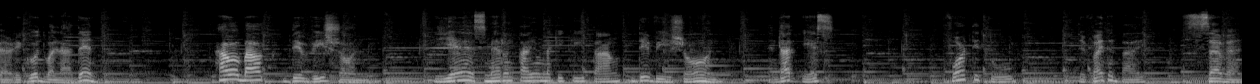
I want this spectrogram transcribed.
Very good, wala din. How about division? Yes, meron tayong nakikitang division. And that is 42 divided by 7.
